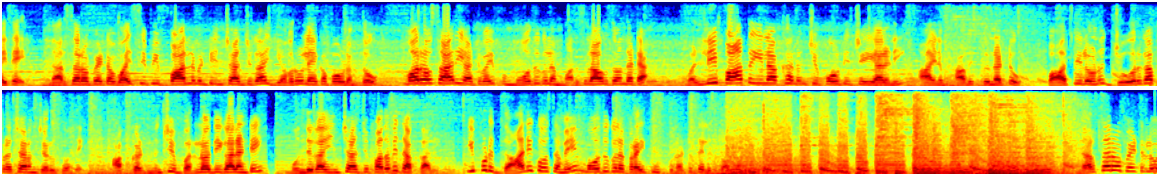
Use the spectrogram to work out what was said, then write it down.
అయితే నర్సరావుపేట వైసీపీ పార్లమెంట్ ఇన్ఛార్జిగా ఎవరూ లేకపోవడంతో మరోసారి అటువైపు మోదుగుల మనసులాగుతోందట. మళ్ళీ పాత ఇలాఖా నుంచి పోటీ చేయాలని ఆయన భావిస్తున్నట్టు పార్టీలోనూ జోరుగా ప్రచారం జరుగుతోంది. అక్కడి నుంచి బరిలో దిగాలంటే ముందుగా ఇన్ఛార్జి పదవి దక్కాలి. ఇప్పుడు దానికోసమే మోదుగుల ప్రయత్నిస్తున్నట్టు తెలుస్తోంది. నర్సరావుపేటలో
